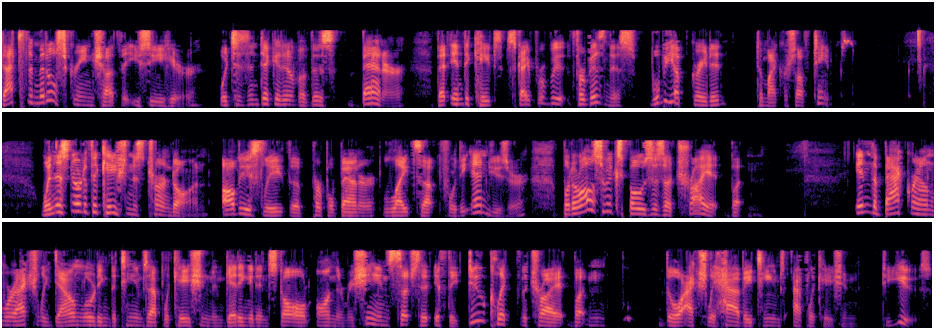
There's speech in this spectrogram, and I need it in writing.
That's the middle screenshot that you see here, which is indicative of this banner that indicates Skype for Business will be upgraded to Microsoft Teams. When this notification is turned on, obviously the purple banner lights up for the end user, but it also exposes a try it button. In the background, we're actually downloading the Teams application and getting it installed on their machines such that if they do click the try it button, they'll actually have a Teams application to use.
